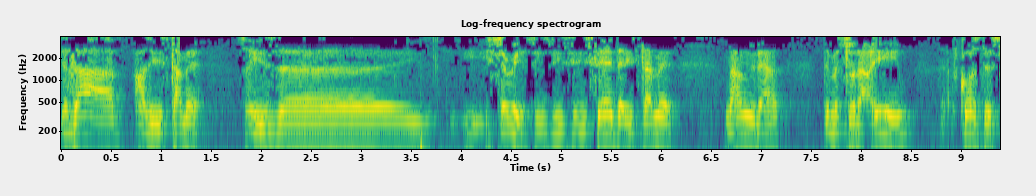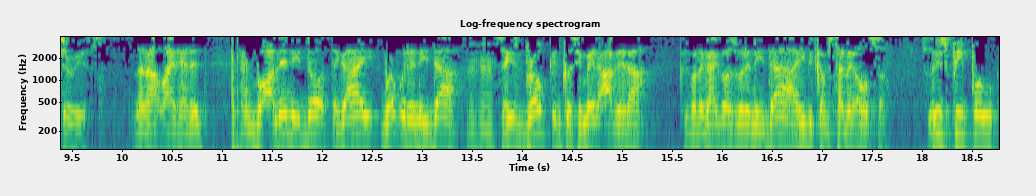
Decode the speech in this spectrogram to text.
The Zav, Ali is tameh. So he's, uh, he's serious. He's, he's, he said that he's tameh. Not only that, the Mitzura'im, of course they're serious. They're not lightheaded. And Bu'alin Idot, the guy went with a Nidah. So he's broken because he made Avirah. Because when a guy goes with a Nidah, he becomes tameh also. So these people,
